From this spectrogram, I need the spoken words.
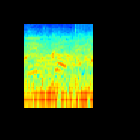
we've got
